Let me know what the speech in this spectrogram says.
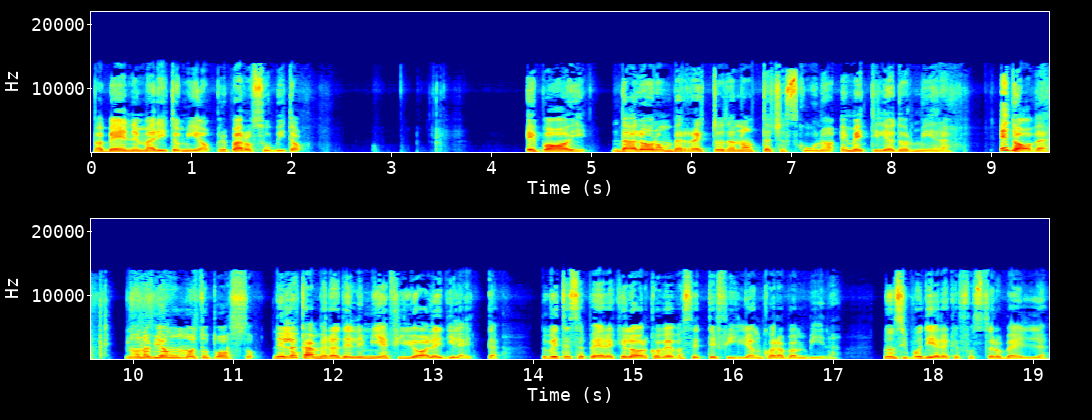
Va bene, marito mio, preparo subito. E poi da loro un berretto da notte a ciascuno e mettili a dormire. E dove? Non abbiamo molto posto. Nella camera delle mie figliuole dilette. Dovete sapere che l'orco aveva sette figlie ancora bambine. Non si può dire che fossero belle,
